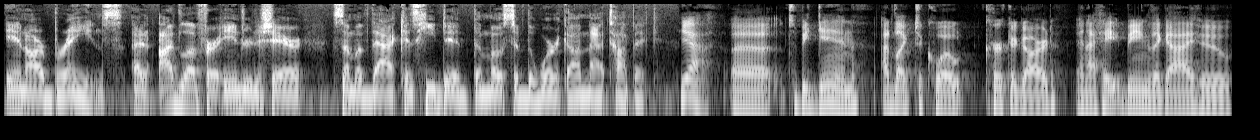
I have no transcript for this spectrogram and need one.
in our brains? I'd love for Andrew to share some of that because he did the most of the work on that topic. Yeah. Uh, to begin, I'd like to quote Kierkegaard, and I hate being the guy who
